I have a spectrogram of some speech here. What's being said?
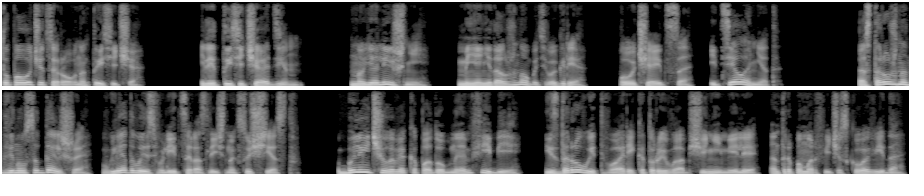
то получится ровно тысяча. Или тысяча один. Но я лишний, меня не должно быть в игре. Получается, и тела нет. Осторожно двинулся дальше, вглядываясь в лица различных существ. Были и человекоподобные амфибии, и здоровые твари, которые вообще не имели антропоморфического вида.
